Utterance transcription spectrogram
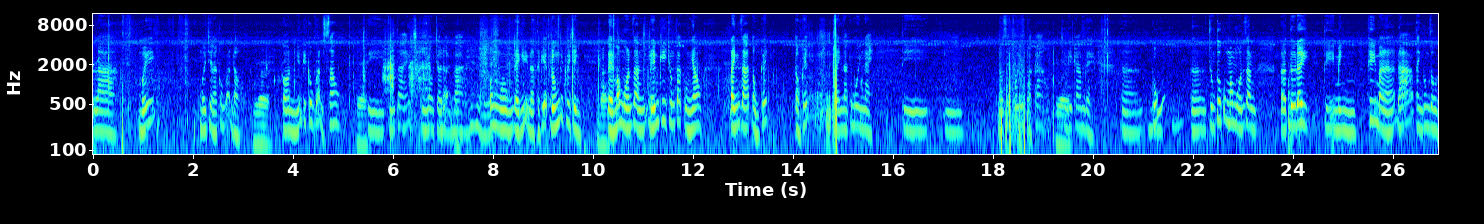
là mới mới chỉ là công đoạn đầu. Vâng. còn những cái công đoạn sau Vâng. thì chúng ta hãy cùng nhau chờ đợi và ông Hùng đề nghị là thực hiện đúng cái quy trình. Vâng. để mong muốn rằng đến khi chúng ta cùng nhau đánh giá tổng kết tổng kết đánh giá cái mô hình này thì ừm, nó sẽ có hiệu quả cao trên Vâng. cây cam để à, cũng à, chúng tôi cũng mong muốn rằng à, từ đây thì mình khi mà đã thành công rồi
